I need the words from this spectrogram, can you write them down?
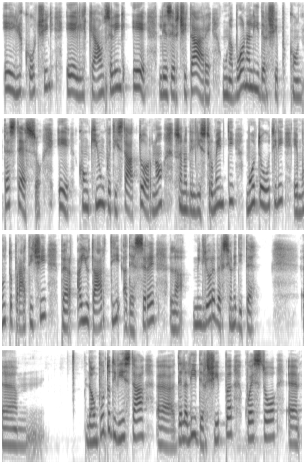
e il coaching e il counseling e l'esercitare una buona leadership con te stesso e con chiunque ti sta attorno sono degli strumenti molto utili e molto pratici per aiutarti ad essere la migliore versione di te. Um, da un punto di vista eh, della leadership, questo eh,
